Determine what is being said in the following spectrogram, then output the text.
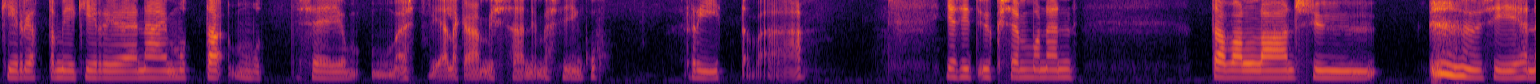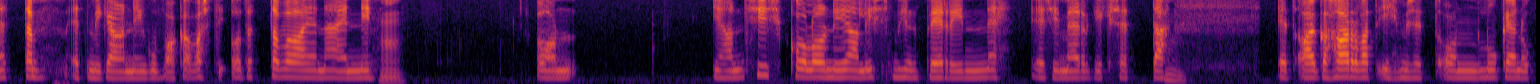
kirjoittamia kirjoja ja näin, mutta, mutta se ei ole mun mielestä vieläkään missään nimessä niin kuin riittävää. Ja sitten yksi semmoinen tavallaan syy siihen, että, että mikä on niin kuin vakavasti otettavaa ja näin, niin hmm. on ihan siis kolonialismin perinne esimerkiksi, että hmm. että aika harvat ihmiset on lukenut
